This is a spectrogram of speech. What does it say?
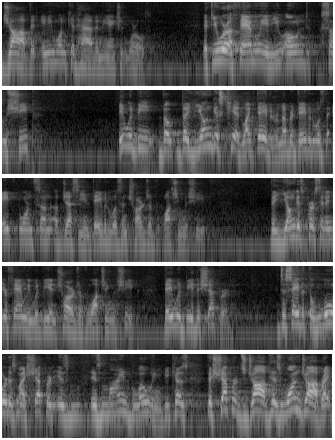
job that anyone could have in the ancient world. If you were a family and you owned some sheep, it would be the, the youngest kid, like David. Remember, David was the eighth born son of Jesse, and David was in charge of watching the sheep. The youngest person in your family would be in charge of watching the sheep. They would be the shepherd. To say that the Lord is my shepherd is, is mind blowing because the shepherd's job, his one job, right?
